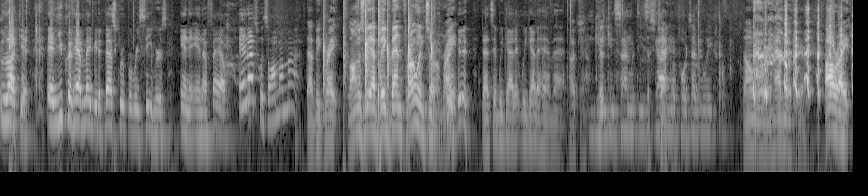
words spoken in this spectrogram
Luckett. And you could have maybe the best group of receivers in the NFL. And that's what's on my mind. That'd be great. As long as we have Big Ben throwing to him, right? that's it. We got it. We got to have that. Okay. I'm getting Just- concerned with these just scouting checking. reports every week. Don't worry, have no fear. All right,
